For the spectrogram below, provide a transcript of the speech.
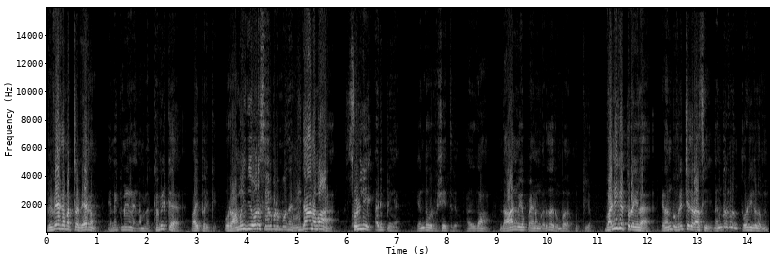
விவேகமற்ற வேகம் என்னைக்குமே நம்மளை கவிழ்க்க வாய்ப்பு இருக்கு ஒரு அமைதியோட செயல்படும் போது நிதானமா சொல்லி அடிப்பீங்க. எந்த ஒரு விஷயத்திலும். அதுதான் இந்த ஆன்மீக பயணம்ங்கிறது ரொம்ப முக்கியம். வணிகத்துறையில நண்பு அன்பு விருச்சிக ராசி நண்பர்களும் தோழிகளும்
